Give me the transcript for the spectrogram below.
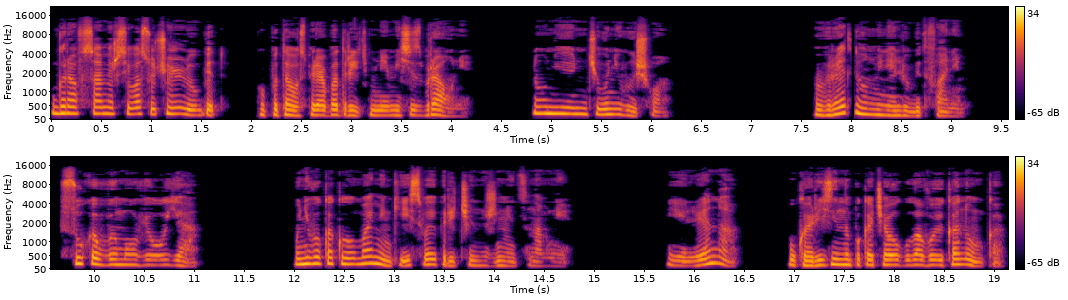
Граф Саммерси вас очень любит, попыталась приободрить меня миссис Брауни. Но у нее ничего не вышло. Вряд ли он меня любит, Фанни. Сухо вымолвил я. У него, как и у маменьки, есть свои причины жениться на мне. Елена? Укоризненно покачала головой экономка.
